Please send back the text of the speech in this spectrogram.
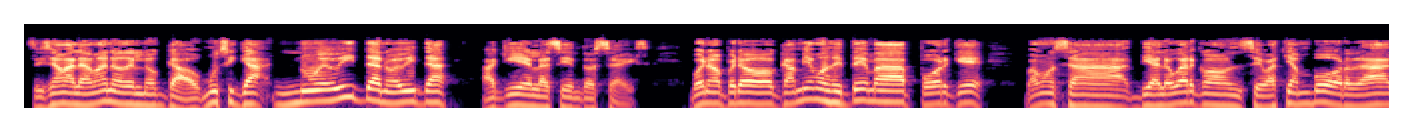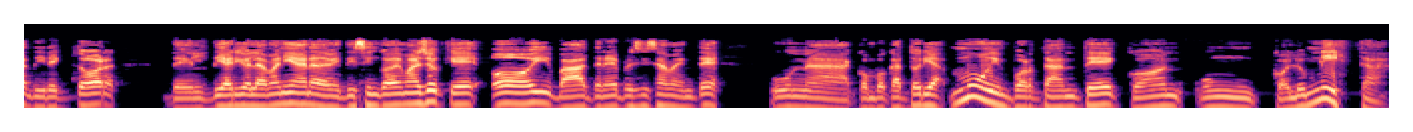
Se llama La mano del knockout. Música nuevita, nuevita aquí en la 106. Bueno, pero cambiamos de tema porque vamos a dialogar con Sebastián Borda, director del Diario La Mañana de 25 de mayo, que hoy va a tener precisamente una convocatoria muy importante con un columnista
